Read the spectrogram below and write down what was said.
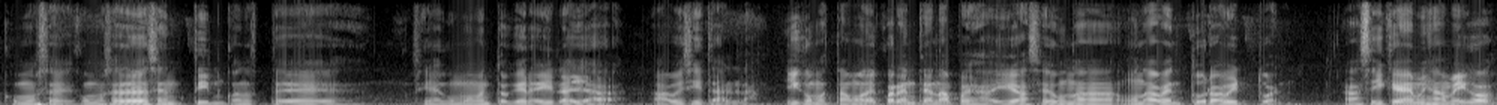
cómo se, cómo se debe sentir cuando usted si en algún momento quiere ir allá a visitarla. Y como estamos de cuarentena, pues ahí hace una, una aventura virtual. Así que mis amigos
